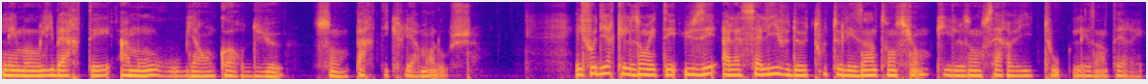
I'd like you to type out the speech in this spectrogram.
Les mots liberté, amour ou bien encore Dieu sont particulièrement louches. Il faut dire qu'ils ont été usés à la salive de toutes les intentions, qu'ils ont servi tous les intérêts.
